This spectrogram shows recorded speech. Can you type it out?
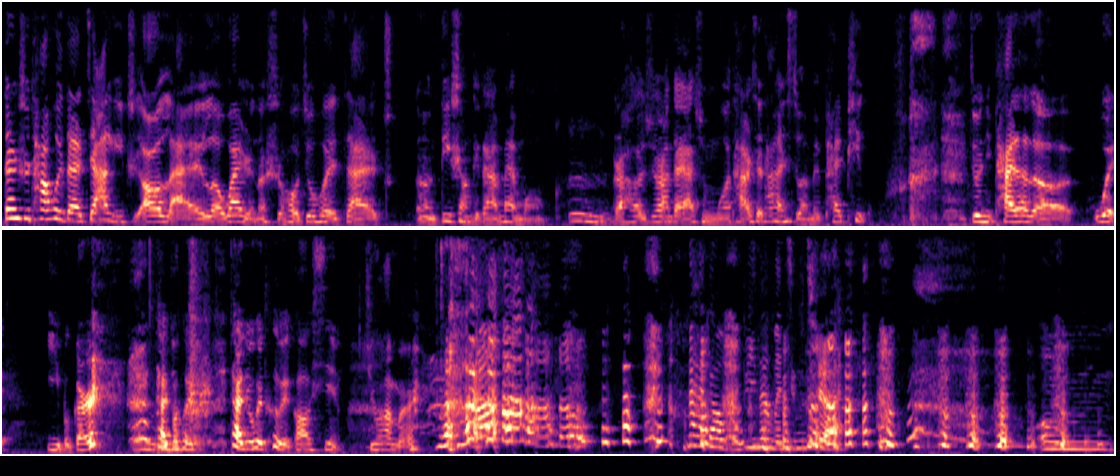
但是他会在家里，只要来了外人的时候，就会在嗯地上给大家卖萌，嗯，然后就让大家去摸他，而且他很喜欢被拍屁股，就是你拍他的尾尾巴根儿，他就会他就会特别高兴。菊花门儿 那倒不必那么精确。嗯，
